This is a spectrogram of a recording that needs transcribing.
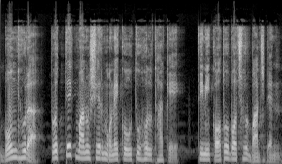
বন্ধুরা, প্রত্যেক মানুষের মনে কৌতূহল থাকে, তিনি কত বছর বাঁচবেন।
